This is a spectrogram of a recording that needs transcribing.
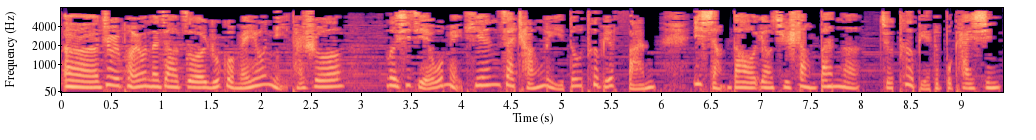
呃，这位朋友呢叫做如果没有你，他说，乐西姐，我每天在厂里都特别烦，一想到要去上班呢，就特别的不开心。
